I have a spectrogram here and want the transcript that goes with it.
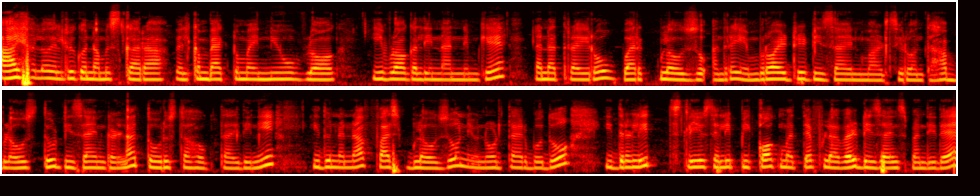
ಹಾಯ್ ಹಲೋ ಎಲ್ರಿಗೂ ನಮಸ್ಕಾರ. Welcome back to my new vlog ಈ ವ್ಲಾಗಲ್ಲಿ ನಾನು ನಿಮಗೆ ನನ್ನ ಹತ್ರ ಇರೋ ವರ್ಕ್ ಬ್ಲೌಸು ಅಂದರೆ ಎಂಬ್ರಾಯ್ಡ್ರಿ ಡಿಸೈನ್ ಮಾಡಿಸಿರೋಂತಹ ಬ್ಲೌಸ್ದು ಡಿಸೈನ್ಗಳನ್ನ ತೋರಿಸ್ತಾ ಹೋಗ್ತಾ ಇದ್ದೀನಿ. ಇದು ನನ್ನ ಫಸ್ಟ್ ಬ್ಲೌಸು ನೀವು ನೋಡ್ತಾ ಇರ್ಬೋದು. ಇದರಲ್ಲಿ ಸ್ಲೀವ್ಸಲ್ಲಿ ಪಿಕಾಕ್ ಮತ್ತು ಫ್ಲವರ್ ಡಿಸೈನ್ಸ್ ಬಂದಿದೆ.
